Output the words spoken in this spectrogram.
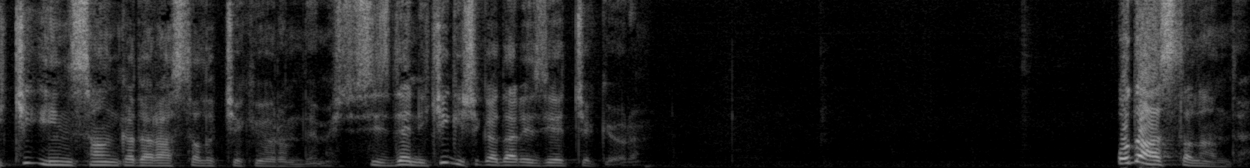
İki insan kadar hastalık çekiyorum demişti. Sizden iki kişi kadar eziyet çekiyorum. O da hastalandı.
